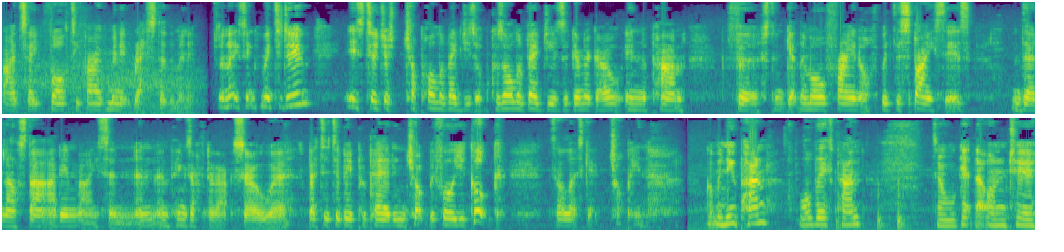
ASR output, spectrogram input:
I'd say 45 minute rest at the minute. The next thing for me to do is to just chop all the veggies up because all the veggies are going to go in the pan first and get them all frying off with the spices. And then I'll start adding rice and, and, and things after that. So uh, it's better to be prepared and chop before you cook. So let's get chopping. Got my new pan. Love this pan. So we'll get that on to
